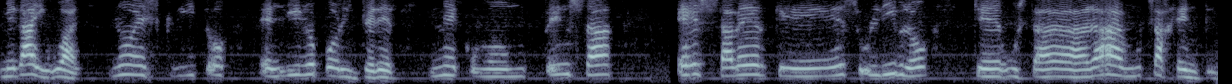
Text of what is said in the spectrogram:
Me da igual. No he escrito el libro por interés. Me compensa es saber que es un libro que gustará a mucha gente.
